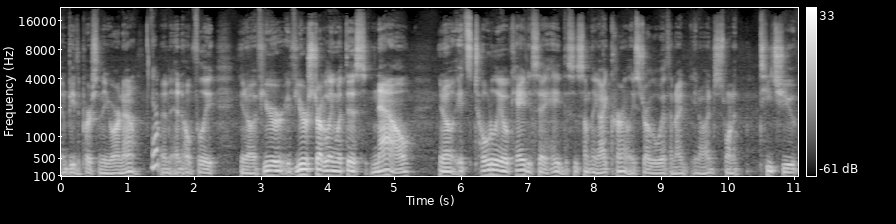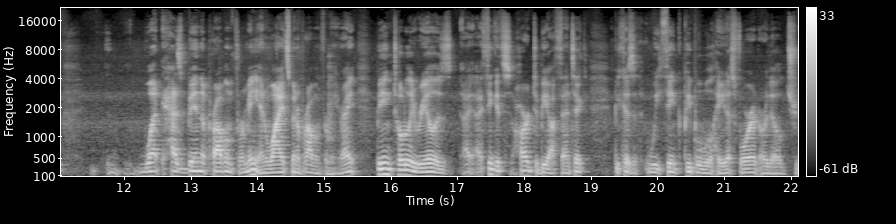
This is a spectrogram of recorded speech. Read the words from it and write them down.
and be the person that you are now. Yep. And and hopefully, you know, if you're if you're struggling with this now, you know, it's totally okay to say, "Hey, this is something I currently struggle with and I, you know, I just want to teach you what has been a problem for me and why it's been a problem for me, right? Being totally real is I, I think it's hard to be authentic because we think people will hate us for it or they'll tr-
